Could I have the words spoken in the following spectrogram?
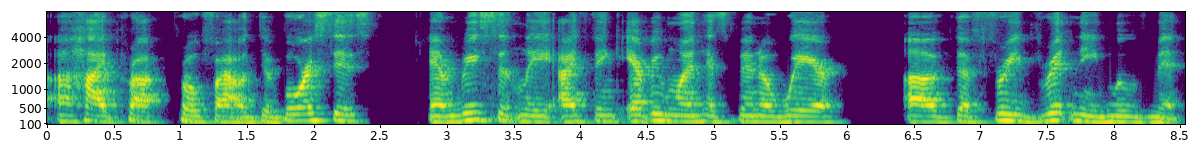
uh, high pro- profile divorces, and recently, I think everyone has been aware of the Free Britney movement.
